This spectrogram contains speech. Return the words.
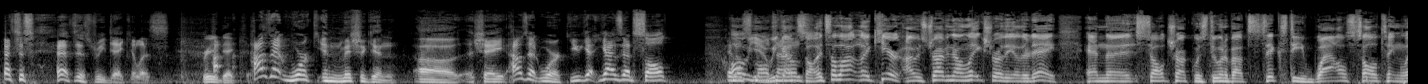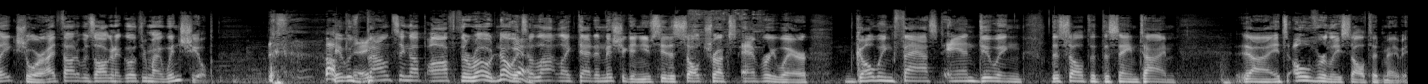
That's just that's just ridiculous. Ridiculous. How- how's that work in Michigan, uh, Shay? How's that work? You, you guys got salt? in Oh yeah, small we got salt. It's a lot like here. I was driving down Lakeshore the other day, and the salt truck was doing about sixty while salting Lakeshore. I thought it was all going to go through my windshield. It was bouncing up off the road. No, it's a lot like that in Michigan. You see the salt trucks everywhere, going fast and doing the salt at the same time. Uh, it's overly salted, maybe.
